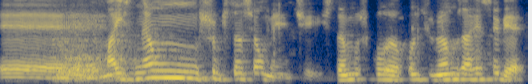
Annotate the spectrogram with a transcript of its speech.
é, mas não substancialmente. Estamos continuamos a receber.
